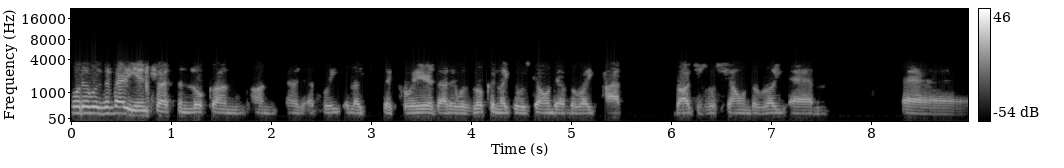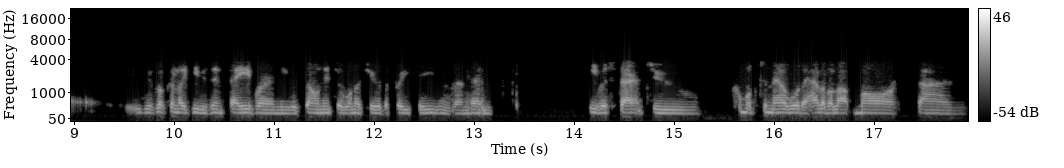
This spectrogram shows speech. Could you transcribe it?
But it was a very interesting look on on a, a brief, like the career that it was looking like it was going down the right path. Rodgers was showing the right. Um, uh, he was looking like he was in favour, and he was going into one or two of the pre seasons, and then he was starting to come up to Melwood a hell of a lot more than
